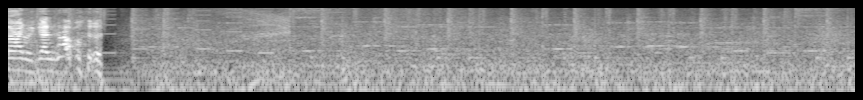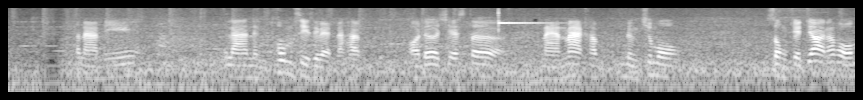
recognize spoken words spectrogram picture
งานเหมือนกันครับ นาดนี้ เวลา1ทุ่ม41นะครับ ออเดอร์เชสเตอร์นานมากครับ 1 ชั่วโมง ส่งเจ็ดยอดครับผม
